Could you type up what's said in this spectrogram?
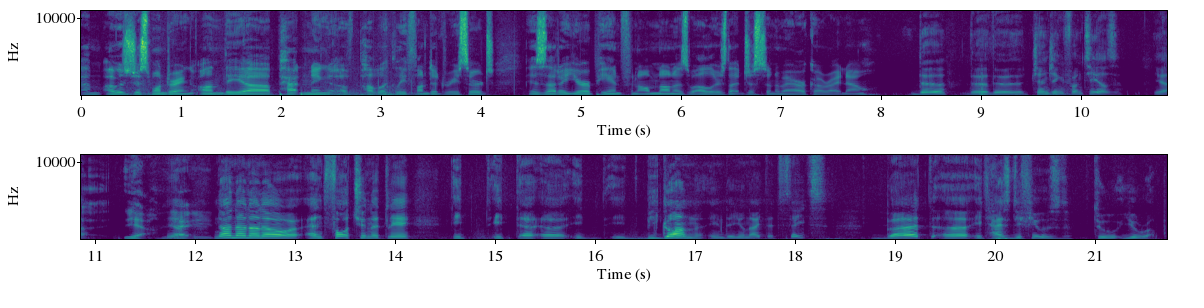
Um, I was just wondering on the uh, patenting of publicly funded research, is that a European phenomenon as well, or is that just in America right now? The the the changing frontiers. Yeah. Yeah. Yeah. No, no, no, no. Unfortunately, it it uh, uh, it, it began in the United States, but uh, it has diffused to Europe.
